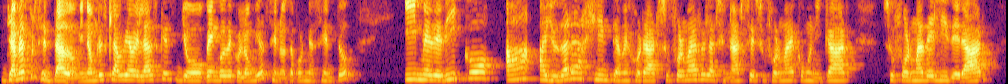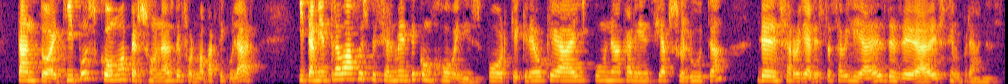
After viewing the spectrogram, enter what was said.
Ya me has presentado, mi nombre es Claudia Velázquez, yo vengo de Colombia, se nota por mi acento, y me dedico a ayudar a la gente a mejorar su forma de relacionarse, su forma de comunicar, su forma de liderar tanto a equipos como a personas de forma particular. Y también trabajo especialmente con jóvenes porque creo que hay una carencia absoluta de desarrollar estas habilidades desde edades tempranas.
